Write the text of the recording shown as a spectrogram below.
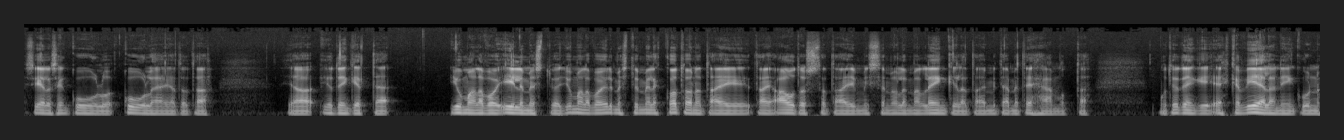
siellä sen kuulu, kuulee ja, tota, ja jotenkin, että Jumala voi ilmestyä. Jumala voi ilmestyä meille kotona tai, tai autossa tai missä me olemme lenkillä tai mitä me tehdään, mutta, mutta jotenkin ehkä vielä niin kuin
